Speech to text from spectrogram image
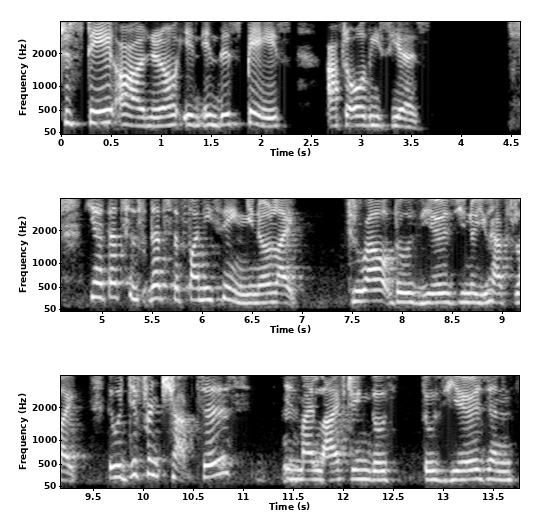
to stay on you know in in this space after all these years yeah that's that's the funny thing you know like throughout those years, you know, you have like there were different chapters in mm. my life during those those years, and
